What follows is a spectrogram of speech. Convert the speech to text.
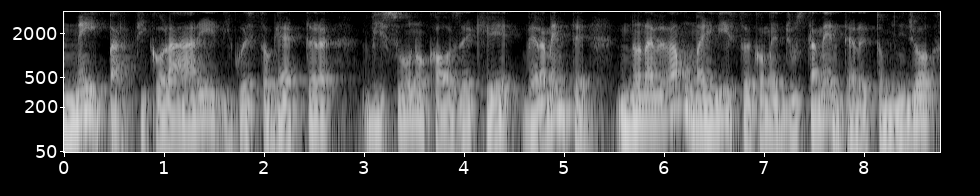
nei particolari di questo getter vi sono cose che veramente non avevamo mai visto e come giustamente ha detto Minijo,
